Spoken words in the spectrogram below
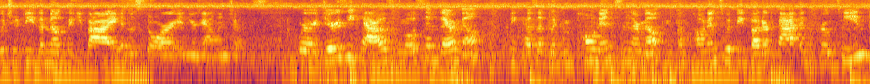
which would be the milk that you buy in the store in your gallon jugs. Where Jersey cows, most of their milk, because of the components in their milk, and components would be butter, fat, and protein,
